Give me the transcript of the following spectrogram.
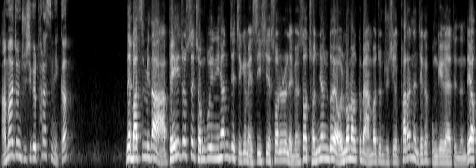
아마존 주식을 팔았습니까? 네, 맞습니다. 베이조스의 전 부인이 현재 지금 SEC에 서류를 내면서 전년도에 얼마만큼의 아마존 주식을 팔았는지가 공개가 됐는데요.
